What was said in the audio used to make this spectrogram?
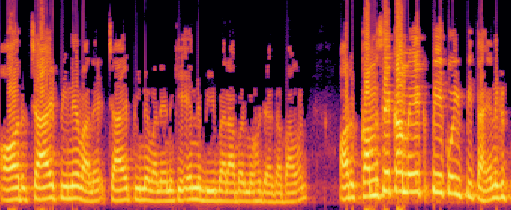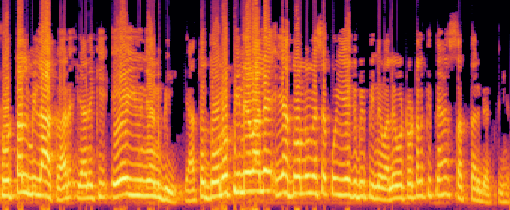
और चाय पीने वाले, चाय पीने वाले, यानी कि एन बी बराबर में हो जाएगा बावन। और कम से कम एक पे कोई पीता है, यानी कि टोटल मिलाकर, यानी कि ए यूनियन बी या तो दोनों पीने वाले या दोनों में से कोई एक भी पीने वाले, वो टोटल कितने हैं? सत्तर व्यक्ति हैं।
